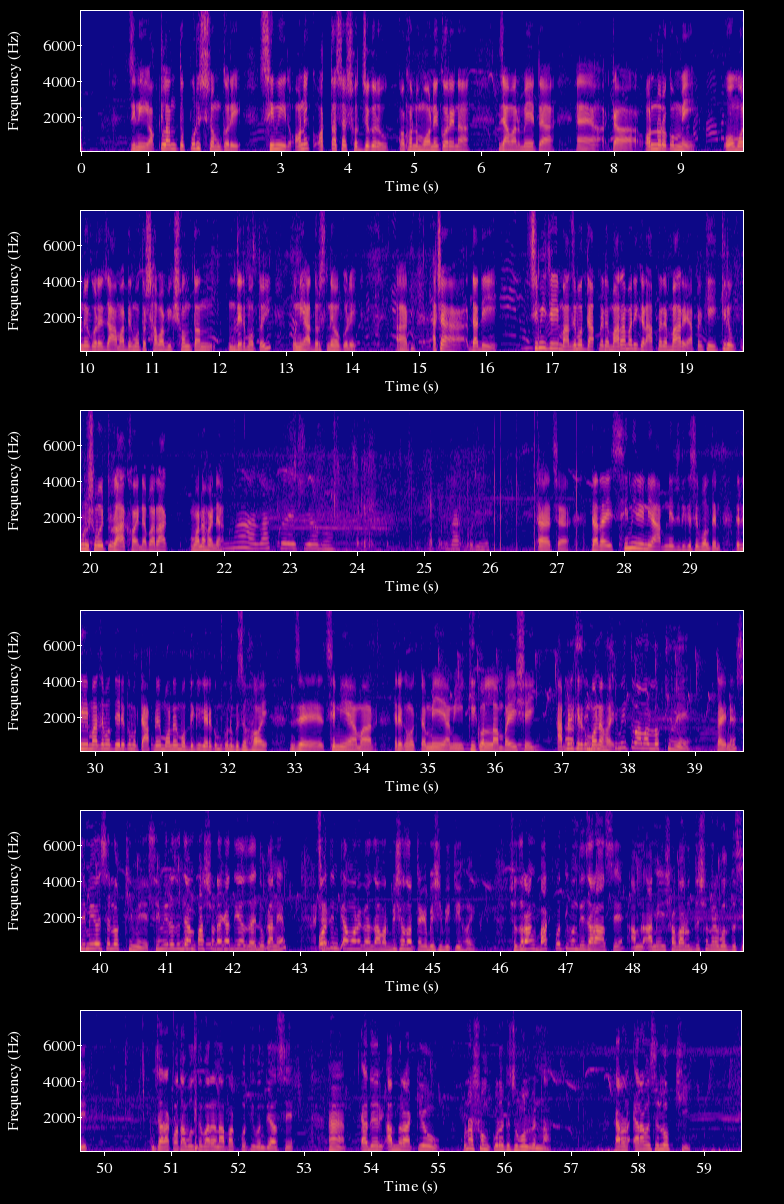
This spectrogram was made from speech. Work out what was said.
যিনি অক্লান্ত পরিশ্রম করে সিমির অনেক অত্যাচার সহ্য করেও কখনো মনে করে না যে আমার মেয়েটা একটা অন্যরকম মেয়ে। ও মনে করে যে আমাদের মতো স্বাভাবিক সন্তানদের মতোই উনি আদর স্নেহ করে। আর আচ্ছা দাদি সিমি যেই মাঝে মধ্যে আপনারা মারামারি করে আপনারা মারে আপনার কি কীরকম কোনো সময় একটু রাগ হয় না বা রাগ মনে হয় না? না রাগ করে কি রাগ করি না আচ্ছা দাদা এই সিমিরি নিয়ে আপনি যদি কিছু বলতেন। দিদি মাঝে মধ্যে এরকম একটা আপনার মনের মধ্যে কি এরকম কোনো কিছু হয় যে সিমি আমার এরকম একটা মেয়ে আমি কি করলাম বা এই সেই? আপনার কীরকম মনে হয়? সিমি তো আমার লক্ষ্মী মেয়ে। তাই না? সিমি হয়েছে লক্ষ্মী মেয়ে। সিমিরে যদি আমি পাঁচশো টাকা দিয়ে যাই দোকানে আচ্ছা। ওই দিনকে মনে করেন যে আমার বিশ হাজার টাকা বেশি বিক্রি হয়। সুতরাং বাক প্রতিবন্ধী যারা আছে আম- সবার উদ্দেশ্য করে বলতেছি, যারা কথা বলতে পারে না, বাক প্রতিবন্ধী আছে হ্যাঁ এদের আপনারা কেউ কোনো সম কোনো কিছু বলবেন না। কারণ এরা হচ্ছে লক্ষ্মী।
